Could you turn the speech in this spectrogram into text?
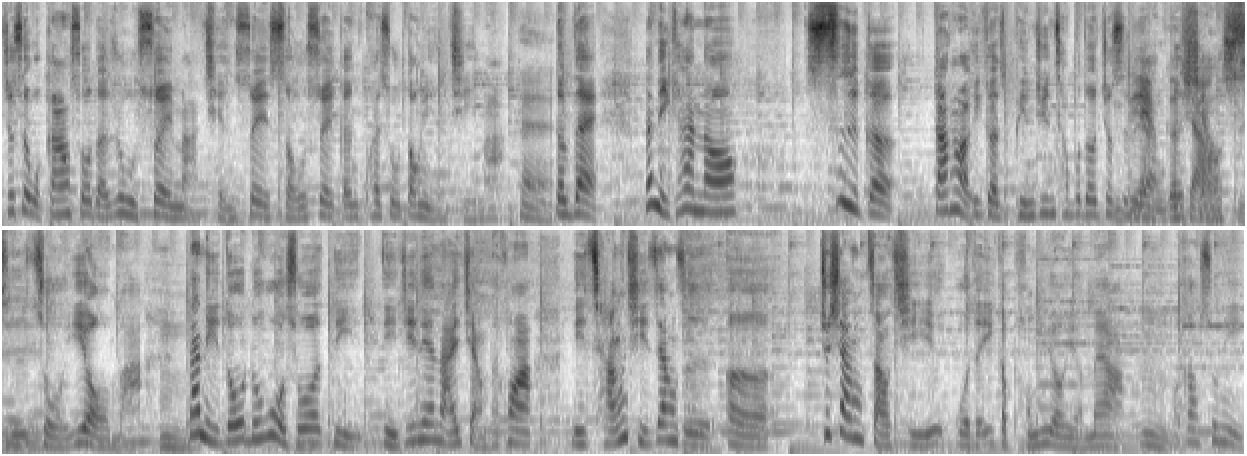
就是我刚刚说的入睡嘛、浅睡、熟睡跟快速动眼期嘛，对不对？那你看哦，四个刚好一个平均差不多就是两个小时左右嘛。嗯，那你都如果说你你今天来讲的话，你长期这样子呃。就像早期我的一个朋友有没有？嗯，我告诉你，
